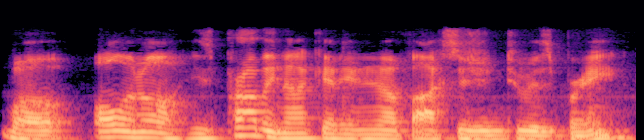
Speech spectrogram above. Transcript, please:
well, all in all, he's probably not getting enough oxygen to his brain.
